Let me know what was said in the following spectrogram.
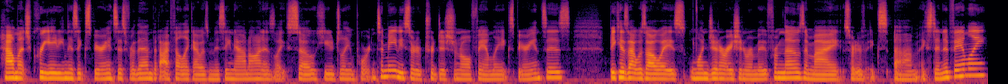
how much creating these experiences for them that I felt like I was missing out on is like so hugely important to me. These sort of traditional family experiences, because I was always one generation removed from those in my sort of ex, um, extended family.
